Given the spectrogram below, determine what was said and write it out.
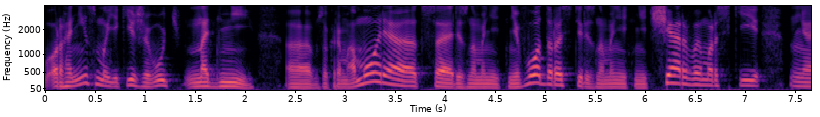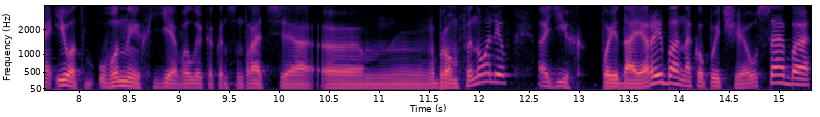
організми, які живуть на дні, зокрема моря, це різноманітні водорості, різноманітні черви морські. Е, І от у них є велика концентрація е, бромфенолів, е, їх поїдає риба, накопичує у себе,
